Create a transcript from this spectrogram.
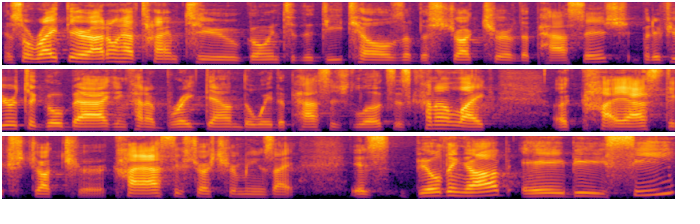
And so, right there, I don't have time to go into the details of the structure of the passage, but if you were to go back and kind of break down the way the passage looks, it's kind of like a chiastic structure. Chiastic structure means like it's building up A, B, C,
